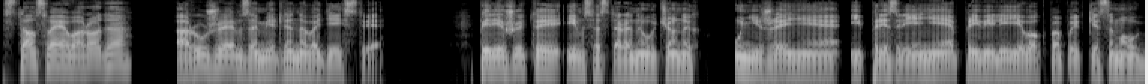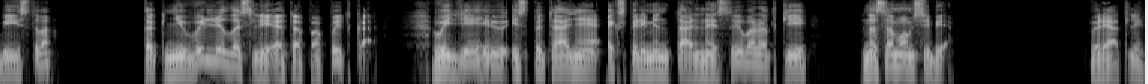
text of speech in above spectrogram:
стал своего рода оружием замедленного действия. Пережитые им со стороны ученых унижение и презрение привели его к попытке самоубийства, так не вылилась ли эта попытка в идею испытания экспериментальной сыворотки на самом себе? Вряд ли.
